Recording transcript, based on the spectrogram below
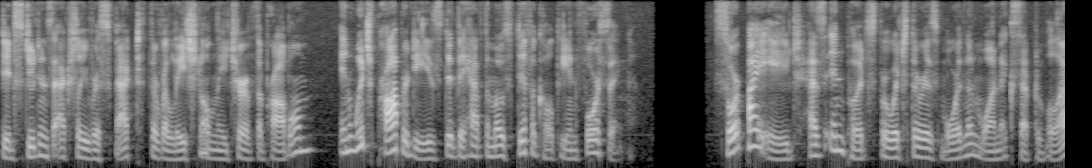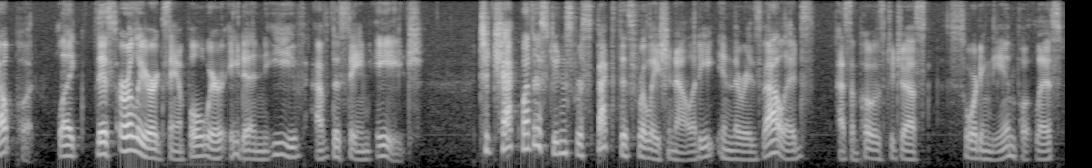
Did students actually respect the relational nature of the problem? In which properties did they have the most difficulty enforcing? Sort by age has inputs for which there is more than one acceptable output, like this earlier example where Ada and Eve have the same age. To check whether students respect this relationality in their isValids, as opposed to just sorting the input list,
